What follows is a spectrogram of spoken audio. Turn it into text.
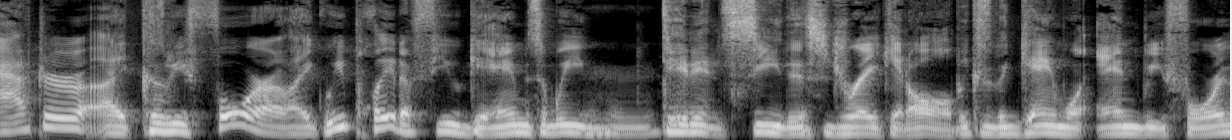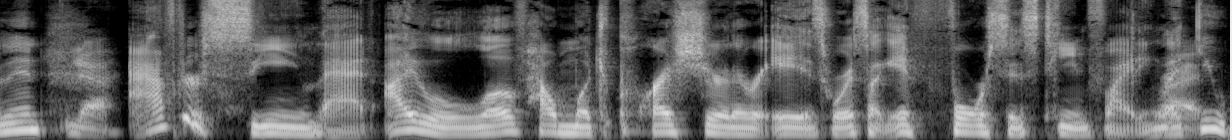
after, like, because before, like, we played a few games and we Mhm. didn't see this Drake at all because the game will end before then. yeah, After seeing that, I love how much pressure there is where it's like it forces team fighting. Like you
